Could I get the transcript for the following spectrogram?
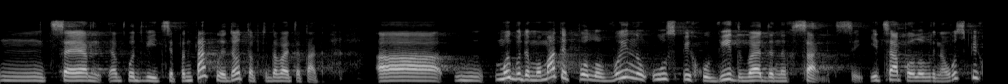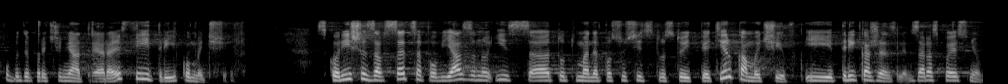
м, це по двійці пентакли, да, тобто давайте так. А, ми будемо мати половину успіху від введених санкцій, і ця половина успіху буде причиняти РФ і трійку мечів. Скоріше за все, це пов'язано із е, тут. У мене по сусідству стоїть п'ятірка мечів і трійка жезлів. Зараз поясню.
